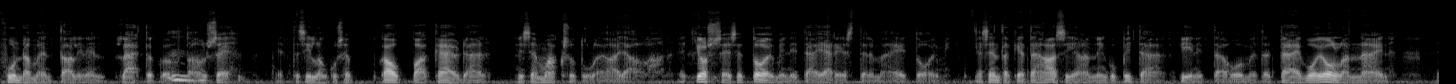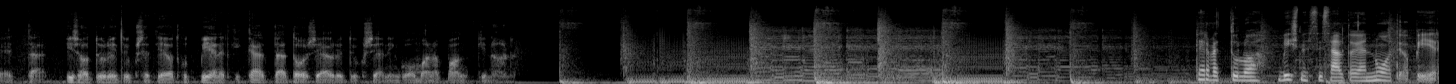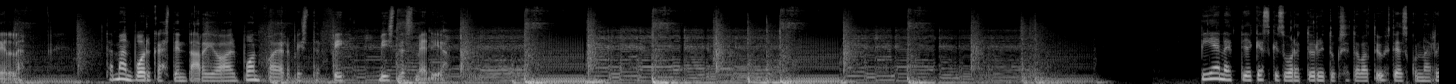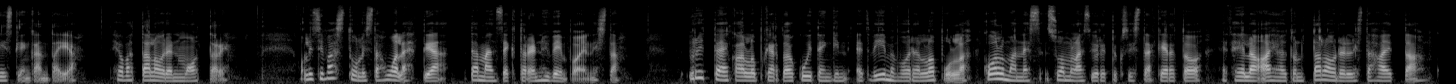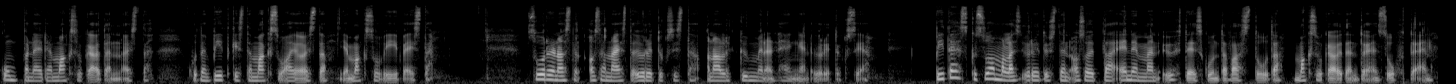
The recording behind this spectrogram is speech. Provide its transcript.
fundamentaalinen lähtökohta on se, että silloin kun se kauppaa käydään, niin se maksu tulee ajallaan. Et jos ei se toimi, niin tämä järjestelmä ei toimi. Ja sen takia tähän asiaan niin kuin pitää kiinnittää huomiota, että tämä ei voi olla näin, että isot yritykset ja jotkut pienetkin käyttää toisia yrityksiä niin kuin omana pankkinaan. Tervetuloa bisnessisältöjen nuotiopiirille. Tämän podcastin tarjoaa bonfire.fi Business Media. Pienet ja keskisuuret yritykset ovat yhteiskunnan riskinkantajia. He ovat talouden moottori. Olisi vastuullista huolehtia tämän sektorin hyvinvoinnista – Yrittäjäkallup kertoo kuitenkin, että viime vuoden lopulla kolmannes suomalaisyrityksistä kertoo, että heillä on aiheutunut taloudellista haittaa kumppaneiden maksukäytännöistä, kuten pitkistä maksuajoista ja maksuviiveistä. Suurin osa näistä yrityksistä on alle 10 hengen yrityksiä. Pitäisikö suomalaisyritysten osoittaa enemmän yhteiskuntavastuuta maksukäytäntöjen suhteen?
